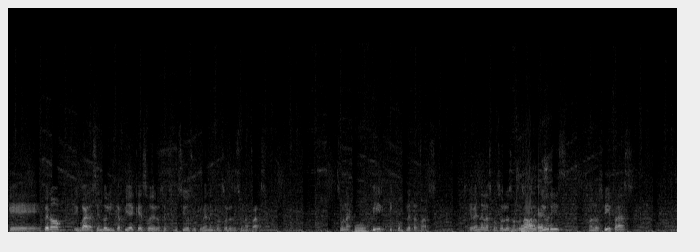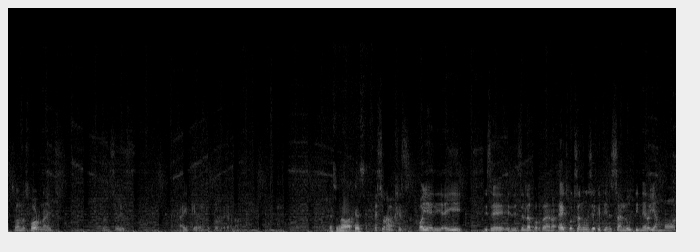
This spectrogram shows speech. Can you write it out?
Que, pero igual, haciendo el hincapié que eso de los exclusivos y que venden consolas es una farsa. Es una vil y completa farsa. Los que venden las consolas son los Call of Duty, son los FIFAs, son los Fortnite. Entonces, ahí queda el cotorreo, ¿no? Es una bajeza. Es una bajeza. Oye, de ahí dice, dice en la portada, ¿no? Xbox anuncia que tiene salud, dinero y amor.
